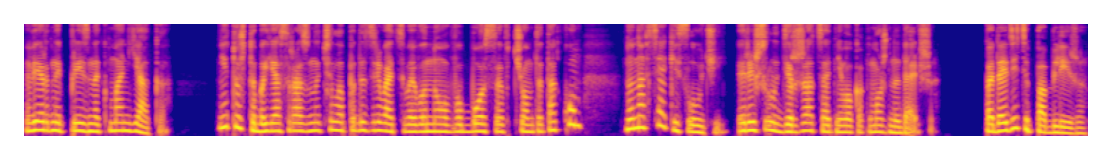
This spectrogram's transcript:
верный признак маньяка. Не то чтобы я сразу начала подозревать своего нового босса в чем то таком, но на всякий случай решила держаться от него как можно дальше. Подойдите поближе,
